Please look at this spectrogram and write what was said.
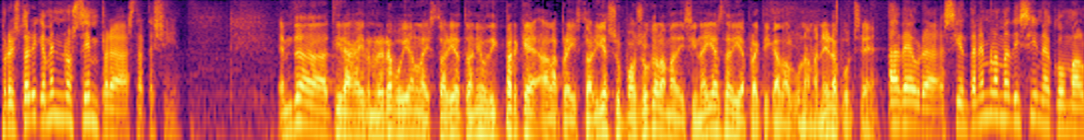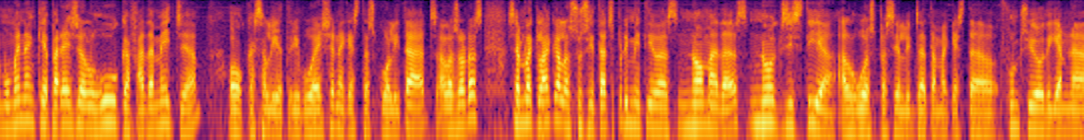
Però històricament no sempre ha estat així. Hem de tirar gaire enrere avui en la història, Toni, ho dic perquè a la prehistòria suposo que la medicina ja es devia practicar d'alguna manera, potser. A veure, si entenem la medicina com el moment en què apareix algú que fa de metge, o que se li atribueixen aquestes qualitats, aleshores sembla clar que a les societats primitives nòmades no existia algú especialitzat en aquesta funció, diguem-ne,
